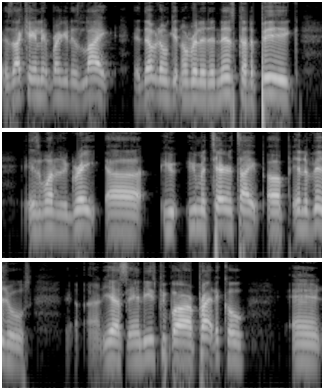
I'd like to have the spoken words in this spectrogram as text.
as I can't let bring it this light, it definitely don't get no realer than this because the pig is one of the great uh, humanitarian type of individuals. Uh, yes, and these people are practical and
